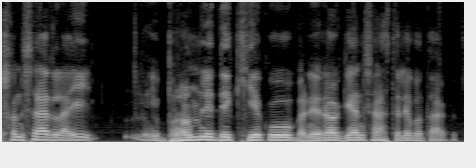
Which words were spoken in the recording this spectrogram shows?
संसारलाई भ्रमले देखिएको भनेर ज्ञानशास्त्रले बताएको छ।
